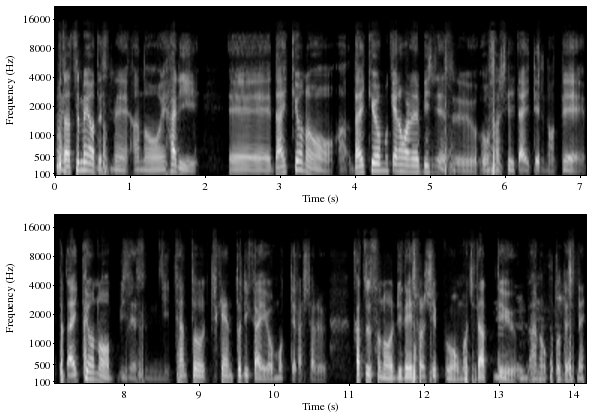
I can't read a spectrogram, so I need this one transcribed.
うん2つ目はですね、あのやはり、えー大企業の大企業向けの我々ビジネスをさせていただいているので、やっぱ大企業のビジネスにちゃんと知見と理解を持っていらっしゃる、かつそのリレーションシップをお持ちだっていう、うんあのことですね。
